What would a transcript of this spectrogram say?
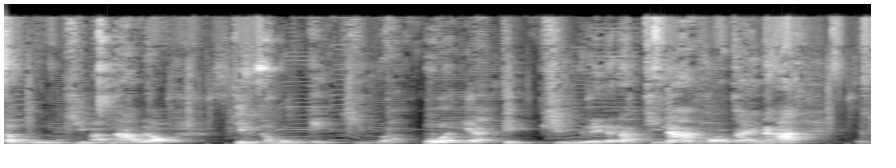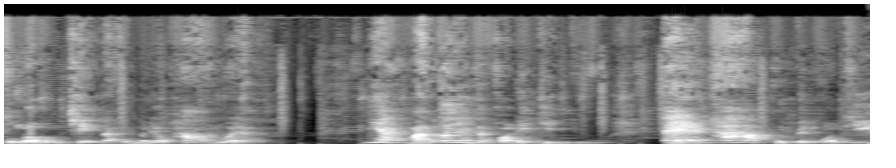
สบู่ครีมอาบน้ำแล้วกลิ่นสบู่ติดผิวอะตัวเนี้ยติดผิวในระดับที่น่าพอใจนะอะสมมติว่าผมเช็คนะผมไม่ได้เอาผ้ามาด้วยอะเนี่ยมันก็ยังจะพอได้กลิ่นอยู่ แต่ถ้าคุณเป็นคนที่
